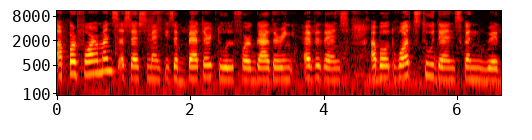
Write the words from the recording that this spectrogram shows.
a performance assessment is a better tool for gathering evidence about what students can with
